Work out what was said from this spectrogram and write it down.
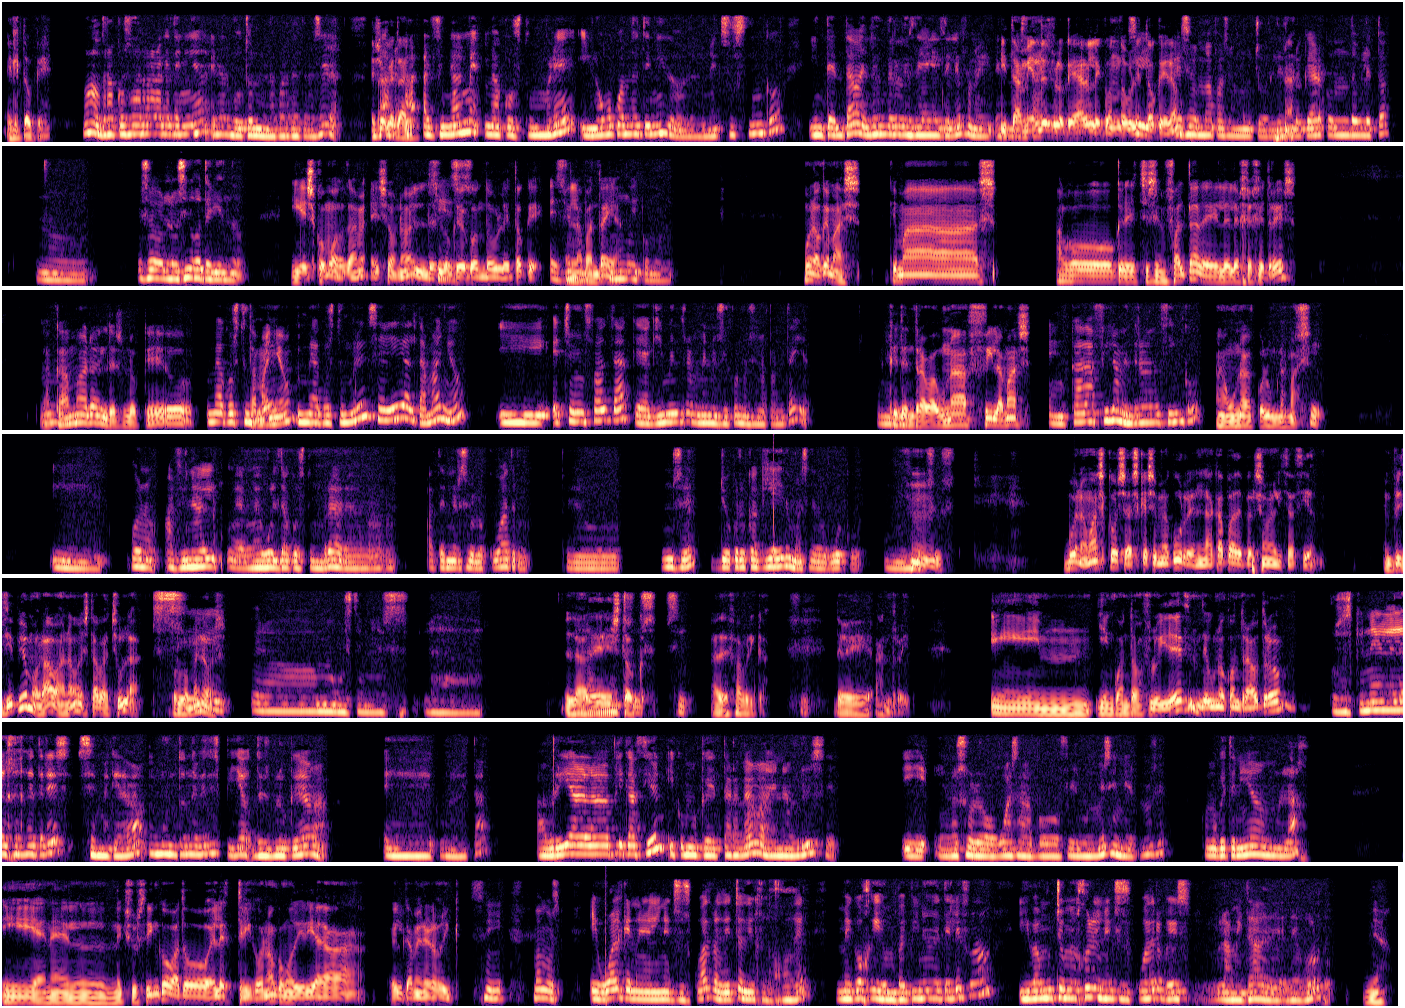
el toque. Bueno, otra cosa rara que tenía era el botón en la parte trasera. ¿Eso qué tal? a- al final me, me acostumbré y luego cuando he tenido el Nexus 5 intentaba encender desde ahí el teléfono. Y, también está. desbloquearle con doble Sí, toque, ¿no? Ah. Eso me ha pasado mucho. El desbloquear con doble toque, no. Eso lo sigo teniendo. Y es cómodo también, eso, ¿no? El Sí, desbloqueo es- con doble toque Es en la pantalla. Muy cómodo. Bueno, ¿qué más? ¿Qué más? ¿Algo que le eches en falta del LG G3? La Mm. cámara, el desbloqueo. Me acostumbré, ¿Tamaño? Me acostumbré enseguida al tamaño y he hecho en falta que aquí me entran menos iconos en la pantalla. En ¿Qué el- te entraba? ¿Una fila más? En cada fila me entraban cinco. A una columna más. Sí. Y bueno, al final me he vuelto a acostumbrar a, a tener solo cuatro. Pero no sé, yo creo que aquí hay demasiado hueco en Hmm. Bueno, más cosas que se me ocurren. La capa de personalización. En principio molaba, ¿no? Estaba chula, por lo Sí, menos. Pero me gusta más la, La de Nexus, stock, Sí, la de fábrica, sí. de Android. Y, y en cuanto a fluidez de uno contra otro, Pues es que en el LG G3 se me quedaba un montón de veces pillado. Desbloqueaba eh, con el tab, abría la aplicación y como que tardaba en abrirse. Y, y no solo WhatsApp o Facebook Messenger, no sé. Como que tenía un lag. Y en el Nexus 5 va todo eléctrico, ¿no? Como diría el camionero geek. Sí, vamos, igual que en el Nexus 4. De hecho dije, joder, me he cogido un pepino de teléfono y va mucho mejor el Nexus 4, que es la mitad de, de gordo. Ya.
